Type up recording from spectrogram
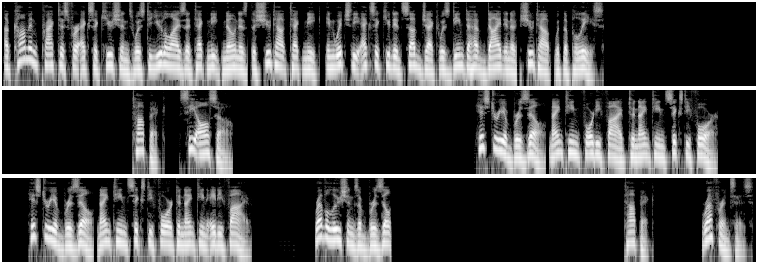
A common practice for executions was to utilize a technique known as the shootout technique, in which the executed subject was deemed to have died in a shootout with the police. See also. History of Brazil 1945 to 1964 History of Brazil 1964 to 1985 Revolutions of Brazil. Topic. References.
